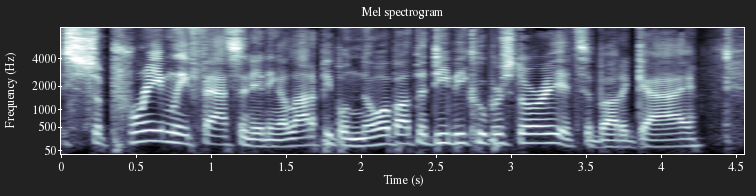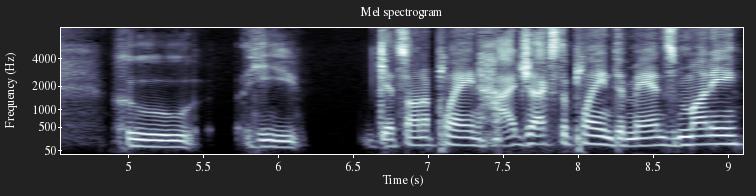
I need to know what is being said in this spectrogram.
supremely fascinating. A lot of people know about the DB Cooper story. It's about a guy who he gets on a plane, hijacks the plane, demands money,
